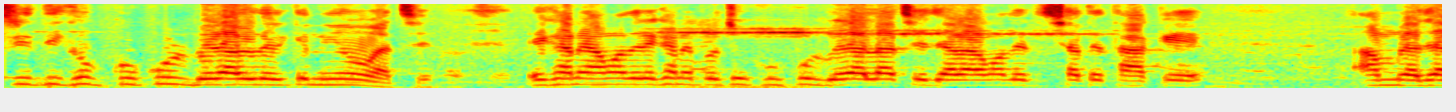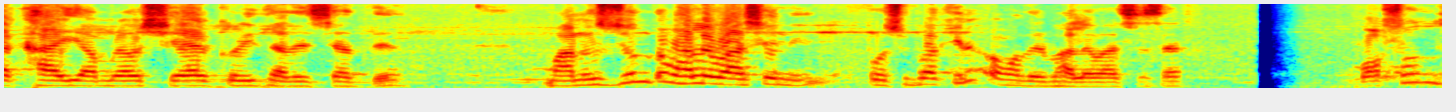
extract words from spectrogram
স্মৃতি খুব কুকুর বেড়ালদেরকে নিয়েও আছে। এখানে আমাদের এখানে প্রচুর কুকুর বেড়াল আছে যারা আমাদের সাথে থাকে। আমরা যা খাই আমরাও শেয়ার করি তাদের সাথে। মানুষজন তো ভালোবাসেনি পশু পাখিরাও আমাদের ভালোবাসে স্যার। বসন্ত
